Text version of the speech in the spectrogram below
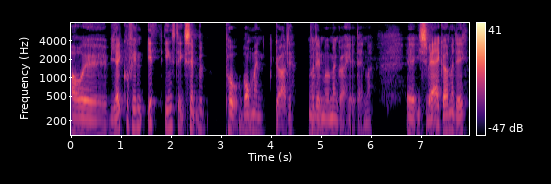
Og øh, vi har ikke kunne finde et eneste eksempel på, hvor man gør det på mm. den måde, man gør her i Danmark. Øh, I Sverige gør man det ikke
